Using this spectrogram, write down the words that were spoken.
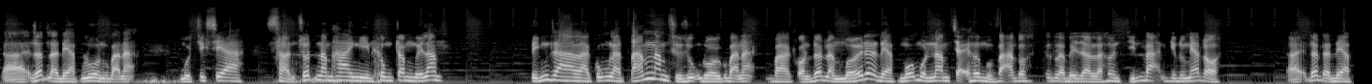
Đấy, rất là đẹp luôn các bạn ạ. Một chiếc xe sản xuất năm 2015 tính ra là cũng là 8 năm sử dụng rồi các bạn ạ. Và còn rất là mới rất là đẹp mỗi một năm chạy hơn một vạn thôi. Tức là bây giờ là hơn 9 vạn km rồi. Đấy, rất là đẹp.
